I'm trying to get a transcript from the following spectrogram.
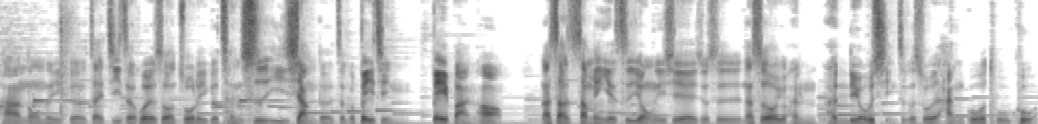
他弄了一个在记者会的时候做了一个城市意象的这个背景背板哈，那上上面也是用一些，就是那时候有很很流行这个所谓韩国图库，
